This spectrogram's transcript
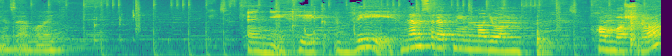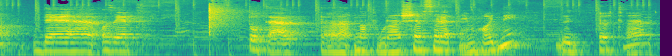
igazából egy ennyi 7V. Nem szeretném nagyon hamvasra, de azért totál natúran se szeretném hagyni. Ez egy 50,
